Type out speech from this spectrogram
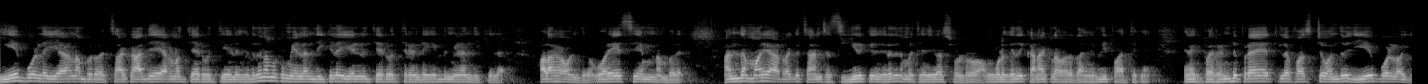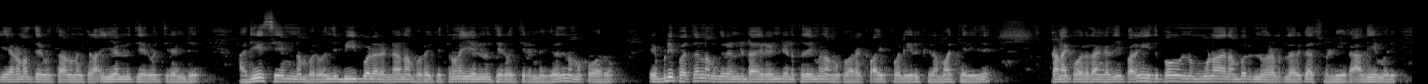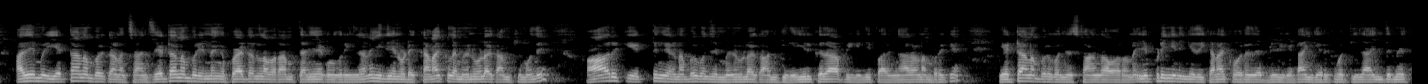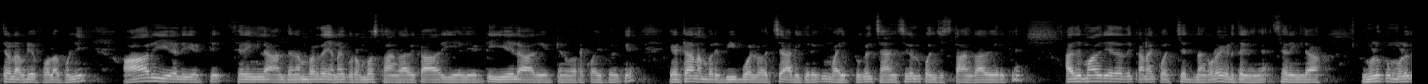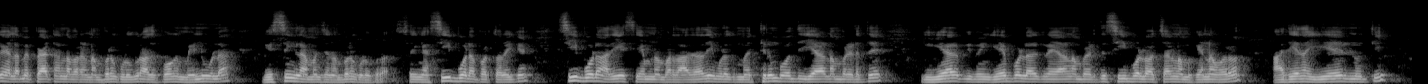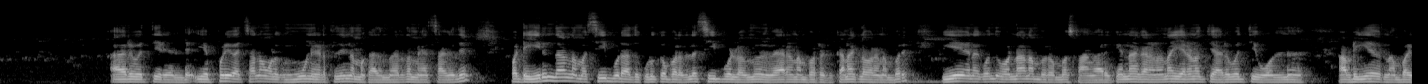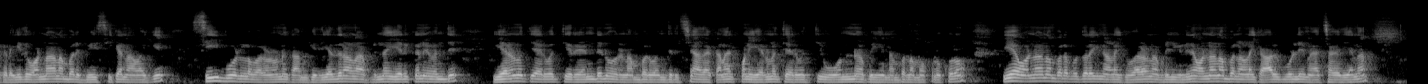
ஏ போர்டில் ஏழாம் நம்பர் வச்சாக்கா அதே இரநூத்தி அறுபத்தி ஏழுங்கிறது நமக்கு மேலந்தி கீழே எழுநூற்றி அறுபத்தி ரெண்டுங்கிறது மேலந்திக்கல அழகாக வந்துடும் ஒரே சேம் நம்பரு அந்த மாதிரி ஆடுறதுக்கு சான்சஸ் இருக்குங்கிறது நம்ம தெளிவாக சொல்கிறோம் உங்களுக்கு எது கணக்கில் வருதாங்கிறது பார்த்துங்க எனக்கு இப்போ ரெண்டு ப்ரையாரிட்டியில் ஃபஸ்ட்டு வந்து ஏ வைக்க இரநூத்தி இருபத்தாலு வைக்கலாம். ஏழ்நூற்றி அறுபத்தி ரெண்டு அதே சேம் நம்பர் வந்து பி போர்டில் ரெண்டாம் நம்பர் வைக்கிறதுனால ஏழ்நூற்றி அறுபத்தி ரெண்டுங்கிறது நமக்கு வரும். எப்படி பார்த்தாலும் நமக்கு ரெண்டு டா ரெண்டு இடத்துலையுமே நமக்கு வர வாய்ப்புகள் இருக்கிற மாதிரி தெரியுது. கணக்கு வருதாங்கிறதையும் பாருங்கள் இது போக இன்னும் மூணாவது நம்பர் இன்னொரு இடத்துல இருக்குது அதை சொல்லிடுறேன் அதே மாதிரி. அதே மாதிரி எட்டாம் நம்பருக்கான சான்ஸ் எட்டாம் நம்பர் என்னங்க பேட்டர்னில் வராமல் தனியாக கொடுக்குறீங்கன்னா இது என்னுடைய கணக்கில் மெனுவில் காமிக்கும் போது ஆறுக்கு எட்டுங்கிற நம்பர் கொஞ்சம் மெனுவில் காமிக்குது. இருக்குதா அப்படிங்கிறது பாருங்கள் ஆறாம் நம்பருக்கு எட்டாம் நம்பர் கொஞ்சம் ஸ்ட்ராங்காக வரணும். எப்படிங்க நீங்கள் இது கணக்கு வருது அப்படின்னு கேட்டால் இங்கே இருக்குது பார்த்தீங்களா இந்த மெத்தட் அப்படியே ஃபாலோ பண்ணி ஆறு ஏழு எட்டு. சரிங்களா? அந்த நம்பர் தான் எனக்கு ரொம்ப ஸ்ட்ராங்காக இருக்குது ஆறு ஏழு எட்டு ஏழு ஆறு எட்டுன்னு வர வாய்ப்பு இருக்குது எட்டாம் நம்பர் பி போல் வச்சு அடிக்கிறதுக்கு வாய்ப்புகள் சான்ஸுகள் கொஞ்சம் ஸ்ட்ராங்காகவே இருக்குது அது மாதிரி ஏதாவது கணக்கு வச்சிருந்தா கூட எடுத்துக்கோங்க. சரிங்களா? முழுக்க முழுக்க எல்லாமே பேட்டர்னில் வர நம்பரும் கொடுக்குறோம். அது போக மெனுவில் கெஸ்ஸிங்கில் அமைஞ்ச நம்பரும் கொடுக்குறோம். சரிங்களா சி போர்டை பொறுத்த வரைக்கும் சி போர்டும் அதே சேம் நம்பர் தான். அதாவது உங்களுக்கு திரும்ப வந்து ஏழு நம்பர் எடுத்து ஏழு இப்போ ஏ போர்டில் இருக்கிற ஏழு நம்பர் எடுத்து சி போர்டில் வச்சாலும் நமக்கு என்ன வரும்? அதே தான் ஏழ்நூற்றி அறுபத்தி ரெண்டு எப்படி வச்சாலும் உங்களுக்கு மூணு இடத்துலையும் நமக்கு அது மாதிரி தான் மேட்ச் ஆகுது. பட் இருந்தாலும் நம்ம சி போர்டு அது கொடுக்க போகிறதில்ல சி போர்டில் வந்து வேறு நம்பர் இருக்குது கணக்கில் வர நம்பர் ஏ எனக்கு வந்து ஒன்றாம் நம்பர் ரொம்ப ஸ்ட்ராங்காக இருக்குது என்ன காரணம்னா இரநூத்தி அறுபத்தி ஒன்று அப்படிங்கிற ஒரு நம்பர் கிடைக்குது ஒன்றாம் நம்பர் பேசிக்காக நாளைக்கு சி போர்டில் வரணும்னு காமிக்குது. எதனால் அப்படின்னா ஏற்கனவே வந்து இரநூத்தி அறுபத்தி ரெண்டுன்னு ஒரு நம்பர் வந்துருச்சு. அதை கனெக்ட் பண்ணி இரநூத்தி அறுபத்தி ஒன்று அப்படிங்கிற நம்பர் நம்ம கொடுக்குறோம். ஏன் ஒன்றா நம்பரை பொறுத்த வரைக்கும் நாளைக்கு வரணும் அப்படின்னு கேட்டிங்கன்னா ஒன்றா நம்பர் நாளைக்கு ஆல் போர்ட்லேயும் மேட்ச் ஆகுது. ஏன்னா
